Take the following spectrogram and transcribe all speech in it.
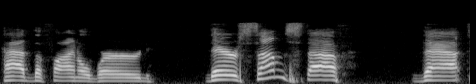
had the final word. There's some stuff that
